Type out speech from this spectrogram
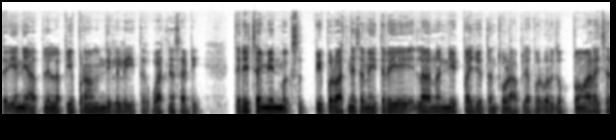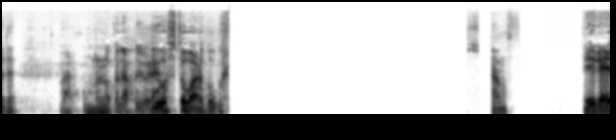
तर याने आपल्याला पेपर आणून दिलेलं इथं वाचण्यासाठी. तर याचा मेन मकसद पेपर वाचण्याचा नाही तर याला नेट पाहिजे होतं थोडा आपल्या बरोबर गप्पा मारायचा नको दाखव एवढा दिवस तो वाढको हे काय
